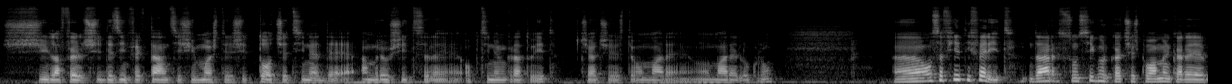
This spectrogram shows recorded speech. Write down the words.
și la fel și dezinfectanții și măștile și tot ce ține de am reușit să le obținem gratuit, ceea ce este un mare, un mare lucru. Uh, o să fie diferit, dar sunt sigur că acești oameni care,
